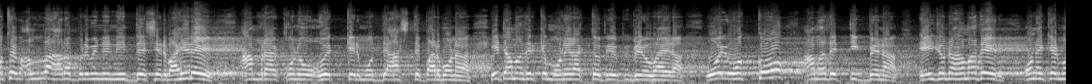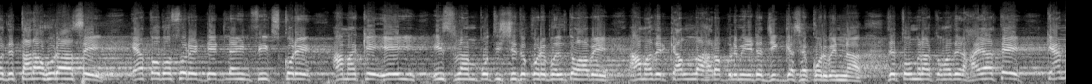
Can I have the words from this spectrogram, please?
অতএব আল্লাহ রাব্বুল নির্দেশের বাইরে আমরা কোনো ঐক্যের মধ্যে আসতে পারব না। এটা আমাদেরকে মনে রাখতে হবে, প্রিয় ভাইরা ওই ঐক্য আমাদের টিকবে না। এই জন্য আমাদের অনেকের মধ্যে তাড়াহুড়া আছে। এত বছরের ডেডলাইন ফিক্স করে আমাকে এই ইসলাম প্রতিষ্ঠিত করে বলতে হবে। আমাদেরকে আল্লাহ আলামিন এটা জিজ্ঞাসা করবেন না যে তোমরা তোমাদের হায়াতে কেন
